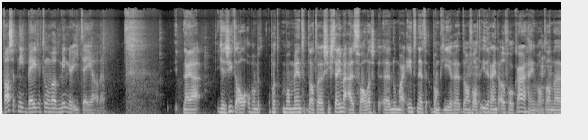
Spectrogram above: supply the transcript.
Was het niet beter toen we wat minder IT hadden? Nou ja, je ziet al op, een, op het moment dat er systemen uitvallen, uh, noem maar internetbankieren, dan valt iedereen over elkaar heen. Want dan, uh,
